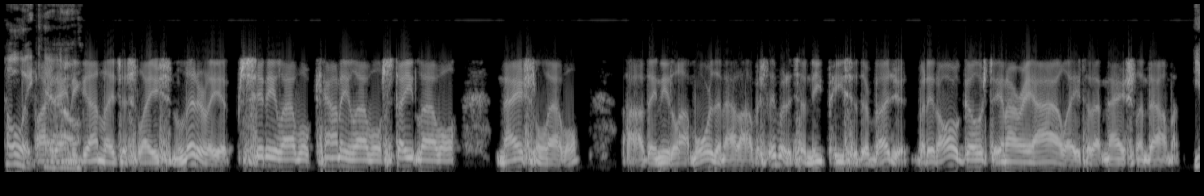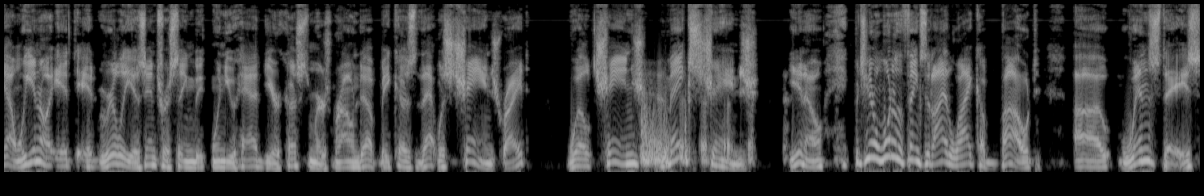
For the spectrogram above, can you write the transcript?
Holy cow. anti-gun legislation, literally at city level, county level, state level, national level. Uh, they need a lot more than that, obviously, but it's a neat piece of their budget. But it all goes to NRA ILA to that national endowment. Yeah, well, you know, it, it really is interesting when you had your customers round up because that was change, right? Well, change makes change you know but you know one of the things that i like about uh, wednesdays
